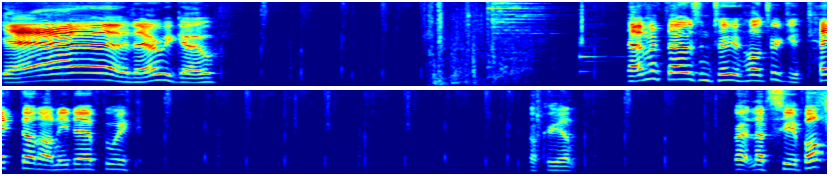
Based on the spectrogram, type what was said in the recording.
Yeah, there we go. 7,200, you take that any day of the week. Okay, yeah. Right, let's see it up.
